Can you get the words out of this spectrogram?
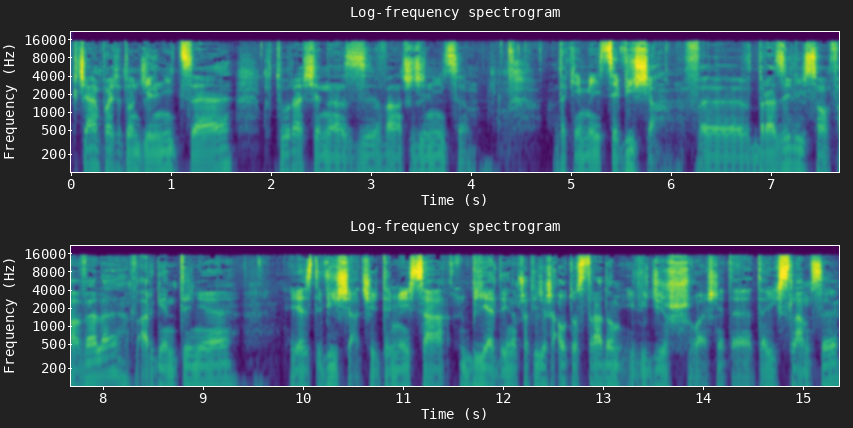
Chciałem powiedzieć o tą dzielnicę, która się nazywa, znaczy dzielnicę, takie miejsce Wisia. W, w Brazylii są fawele, w Argentynie jest Wisia, czyli te miejsca biedy. I na przykład jedziesz autostradą i widzisz właśnie te, te ich slumsy.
